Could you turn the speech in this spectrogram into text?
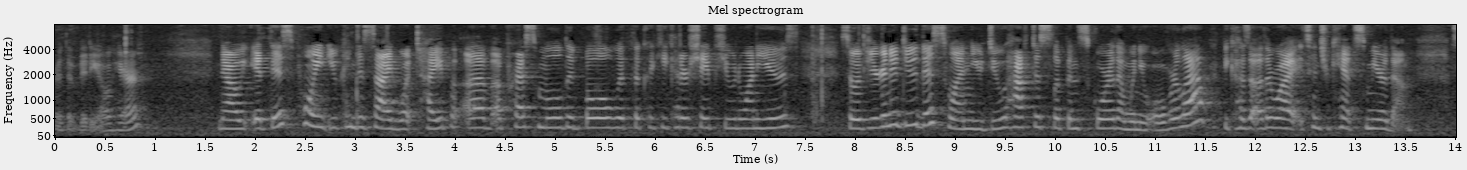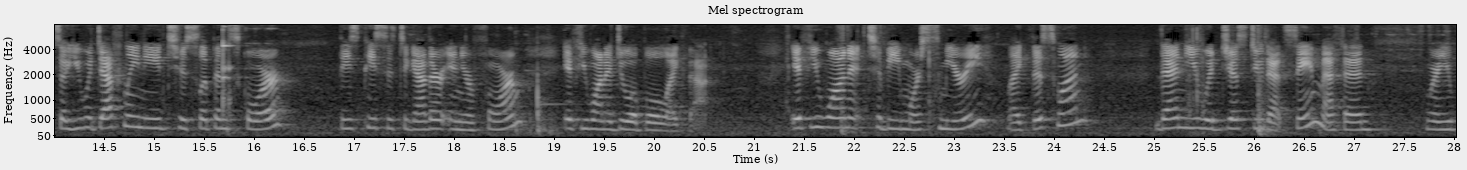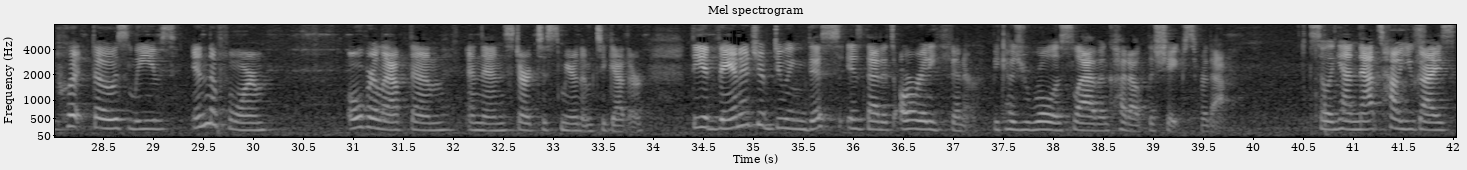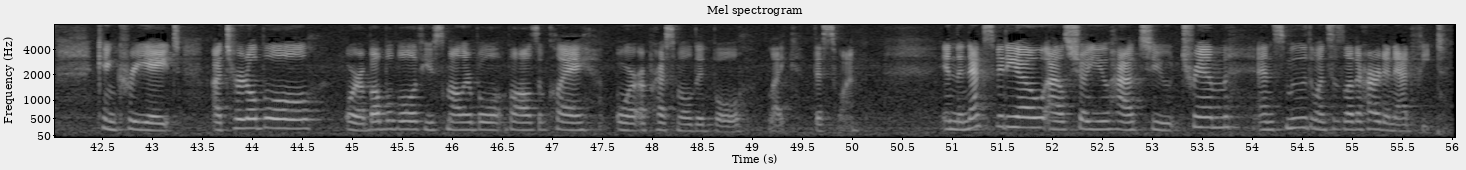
for the video here. Now, at this point, you can decide what type of a press molded bowl with the cookie cutter shapes you would want to use. So if you're gonna do this one, you do have to slip and score them when you overlap because otherwise, since you can't smear them. So you would definitely need to slip and score these pieces together in your form if you wanna do a bowl like that. If you want it to be more smeary, like this one, then you would just do that same method where you put those leaves in the form overlap them, and then start to smear them together. The advantage of doing this is that it's already thinner because you roll a slab and cut out the shapes for that. So again, that's how you guys can create a turtle bowl or a bubble bowl if you use smaller bowl, balls of clay or a press molded bowl like this one. In the next video, I'll show you how to trim and smooth once it's leather hard and add feet.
